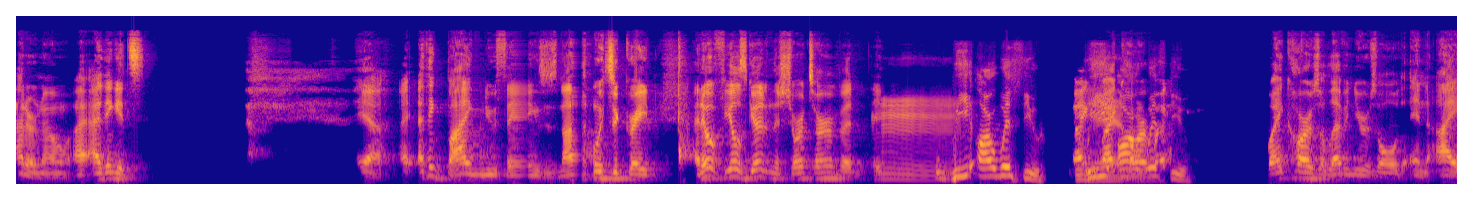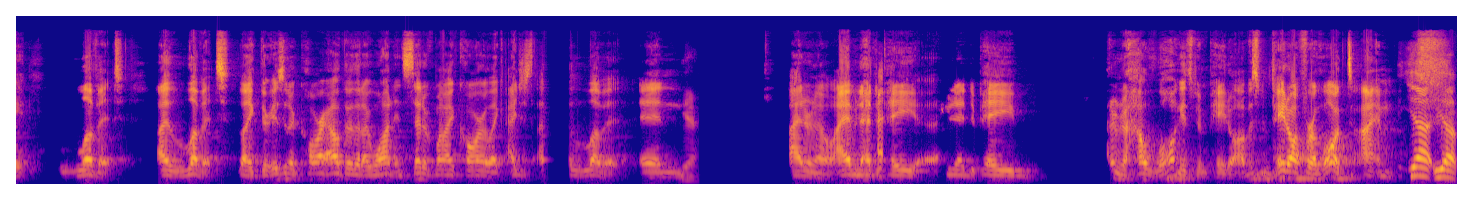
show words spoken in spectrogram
i don't know I, I think it's yeah I, I think buying new things is not always a great i know it feels good in the short term but it, Mm. We are with you. my, We my are car, with my, you. my car is 11 years old and i love it i love it like there isn't a car out there that i want instead of my car like i just i love it and Yeah. i don't know i haven't had to pay uh, i haven't had to pay i don't know how long it's been paid off it's been paid off for a long time Yeah, yeah.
